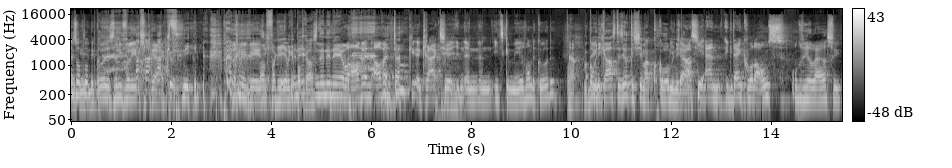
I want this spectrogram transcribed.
mij weet op. De code is nog niet volledig gekraakt. Ik weet het niet. ben ermee bezig. Wat een fucking eerlijke Nee, podcast. Nee, nee, nee. Maar af en, af en toe kraakt je een, een, een ietsje meer van de code. Ja. Maar communicatie, het is heel cliché, maar communicatie. En ik denk wat dat ons, onze relatie,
